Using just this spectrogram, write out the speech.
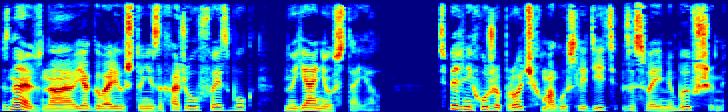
«Знаю, знаю, я говорил, что не захожу в Фейсбук, но я не устоял. Теперь не хуже прочих могу следить за своими бывшими.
